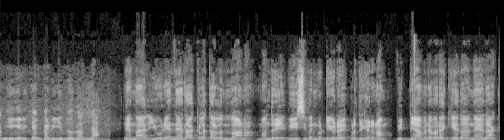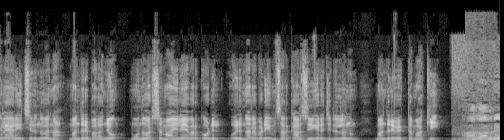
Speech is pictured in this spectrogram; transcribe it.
അംഗീകരിക്കാൻ കഴിയുന്നതല്ല. എന്നാൽ യൂണിയൻ നേതാക്കളെ തള്ളുന്നതാണ് മന്ത്രി വി ശിവൻകുട്ടിയുടെ പ്രതികരണം. വിജ്ഞാപനമിറക്കിയത് നേതാക്കളെ അറിയിച്ചിരുന്നുവെന്ന് മന്ത്രി പറഞ്ഞു. മൂന്ന് വർഷമായി ലേബർ കോഡിൽ ഒരു നടപടിയും സർക്കാർ സ്വീകരിച്ചിട്ടില്ലെന്നും മന്ത്രി വ്യക്തമാക്കി. അത് അവരെ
